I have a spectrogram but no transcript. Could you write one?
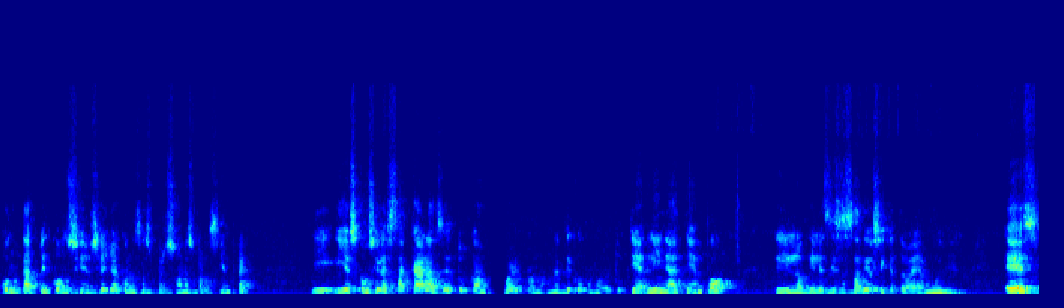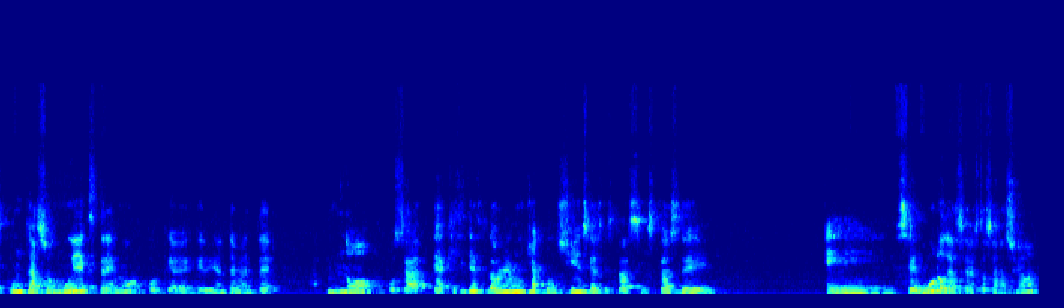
contacto y conciencia ya con esas personas para siempre. Y, y, es como si las sacaras de tu campo electromagnético, como de tu línea de tiempo, y, y les dices adiós y que te vaya muy bien. Es un caso muy extremo porque evidentemente no, o sea, aquí sí tienes que tener mucha conciencia si estás, si estás eh, eh, seguro de hacer esta sanación,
